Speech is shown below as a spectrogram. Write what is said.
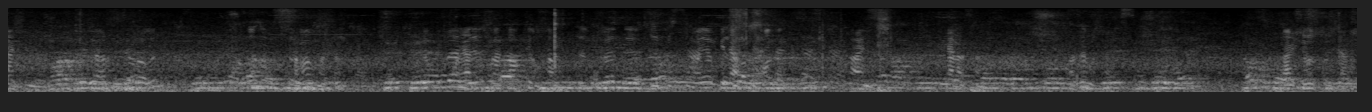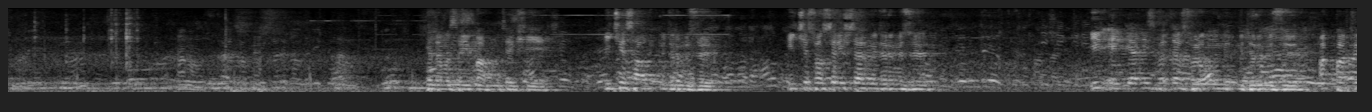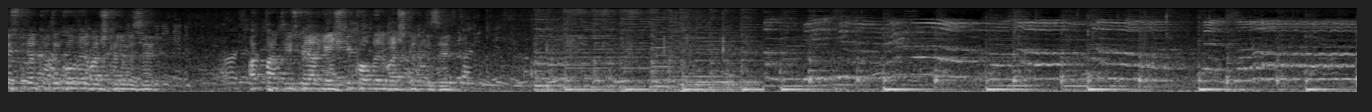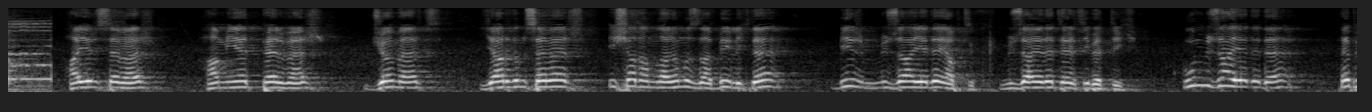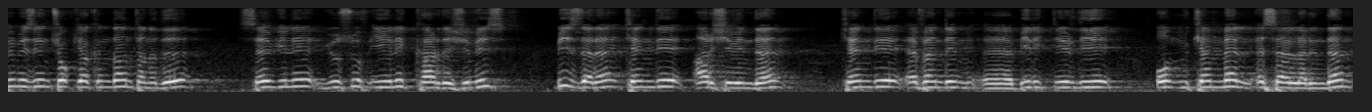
Ben şimdi olalım. Tamam mı? Ben de. Hocamız Sayın Mahmut Ekşi'yi, ilçe sağlık müdürümüzü, ilçe sosyal işler müdürümüzü, İl Engelli Hizmetler Sorumlu Müdürümüzü, AK Parti Üsküdar Kadın Kolları Başkanımızı, AK Parti Üsküdar Gençlik Kolları Başkanımızı, hayırsever, hamiyetperver, cömert, yardımsever iş adamlarımızla birlikte bir müzayede yaptık. Müzayede tertip ettik. Bu müzayedede hepimizin çok yakından tanıdığı sevgili Yusuf İyilik kardeşimiz bizlere kendi arşivinden, kendi efendim e, biriktirdiği o mükemmel eserlerinden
